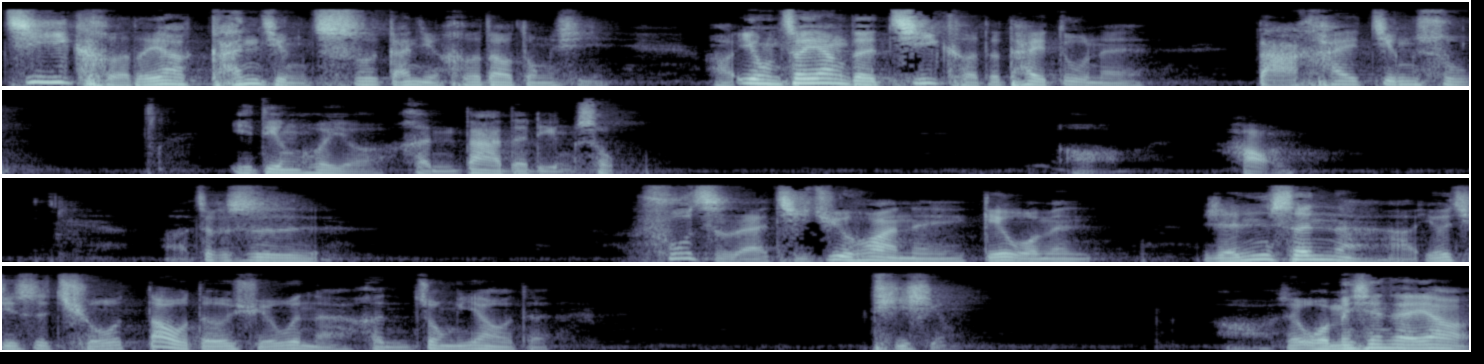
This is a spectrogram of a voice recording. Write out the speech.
饥渴的要赶紧吃，赶紧喝到东西，啊，用这样的饥渴的态度呢，打开经书，一定会有很大的领受。哦，好，啊，这个是夫子啊几句话呢，给我们人生呢啊，尤其是求道德学问呢，很重要的。提醒，啊，所以我们现在要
